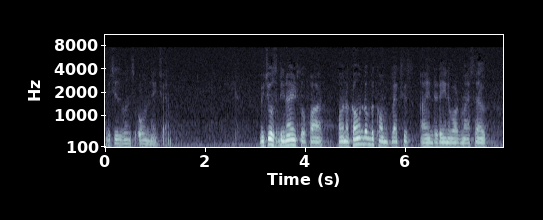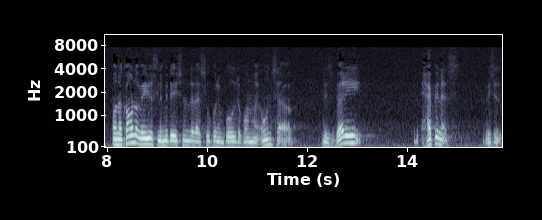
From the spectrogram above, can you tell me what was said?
which is one's own nature, which was denied so far on account of the complexes I entertain about myself on account of various limitations that I superimposed upon my own self, this very happiness, which is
